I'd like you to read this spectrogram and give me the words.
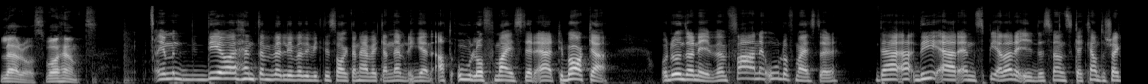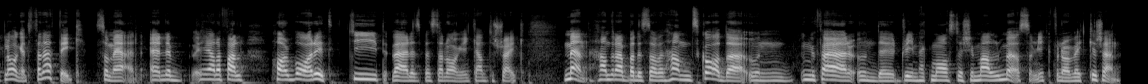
Lär oss, vad har hänt? Ja, men det har hänt en väldigt, väldigt viktig sak den här veckan, nämligen att Olof Meister är tillbaka. Och då undrar ni, vem fan är Olof Meister? Det, här, det är en spelare i det svenska Counter-Strike-laget, Fnatic, som är, eller i alla fall har varit, typ världens bästa lag i Counter-Strike. Men han drabbades av en handskada un, ungefär under DreamHack Masters i Malmö, som gick för några veckor sedan,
